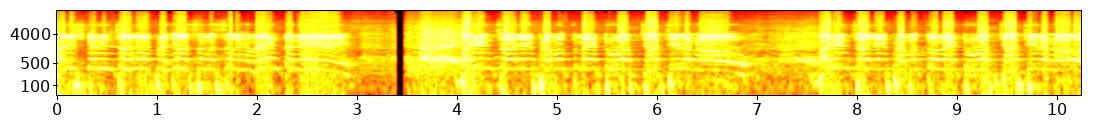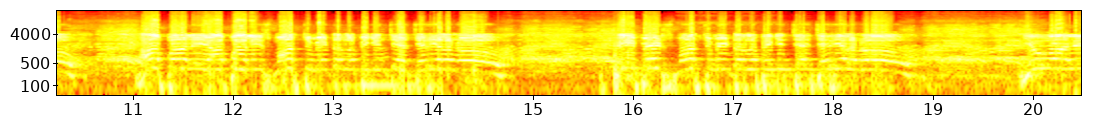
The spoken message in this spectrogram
పరిష్కరించాలి ప్రజా సమస్యలను వెంటనే. ప్రీపెయిడ్ స్మార్ట్ మీటర్లు బిగించే చర్యలను ఇవ్వాలి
